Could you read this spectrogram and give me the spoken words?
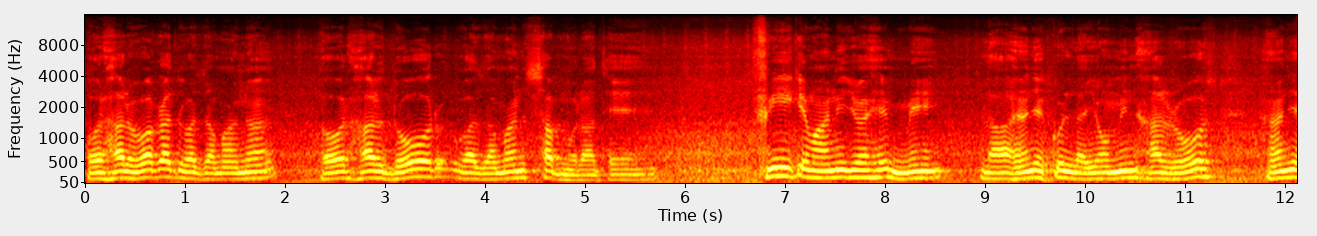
اور ہر وقت و زمانہ، اور ہر دور و زمان سب مراد ہے۔ فی کے معنی جو ہے، میں، لا ہاں جی کل یومن، ہر روز ہاں جی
